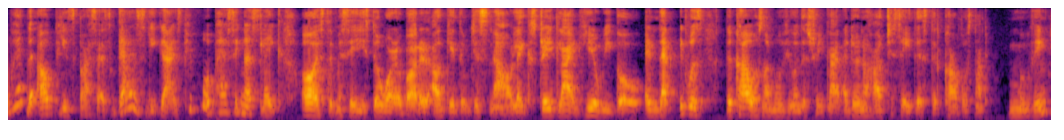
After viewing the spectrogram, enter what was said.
we had the pass us. Gasly, guys. People were passing us like, oh, it's the Mercedes. Don't worry about it. I'll get them just now. Like straight line. Here we go. And that it was the car was not moving on the straight line. I don't know how to say this. The car was not moving.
